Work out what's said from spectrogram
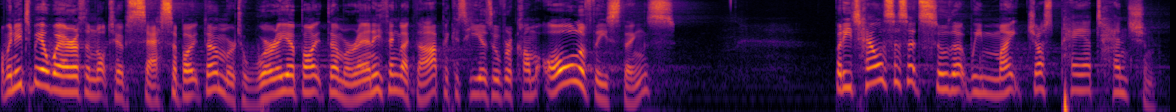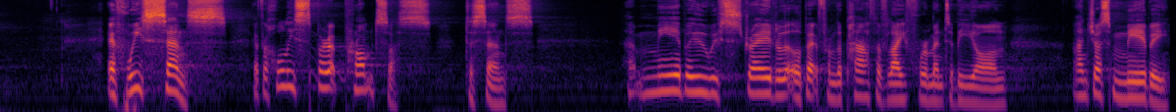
And we need to be aware of them, not to obsess about them or to worry about them or anything like that, because He has overcome all of these things. But He tells us it so that we might just pay attention. If we sense, if the Holy Spirit prompts us to sense that maybe we've strayed a little bit from the path of life we're meant to be on, and just maybe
